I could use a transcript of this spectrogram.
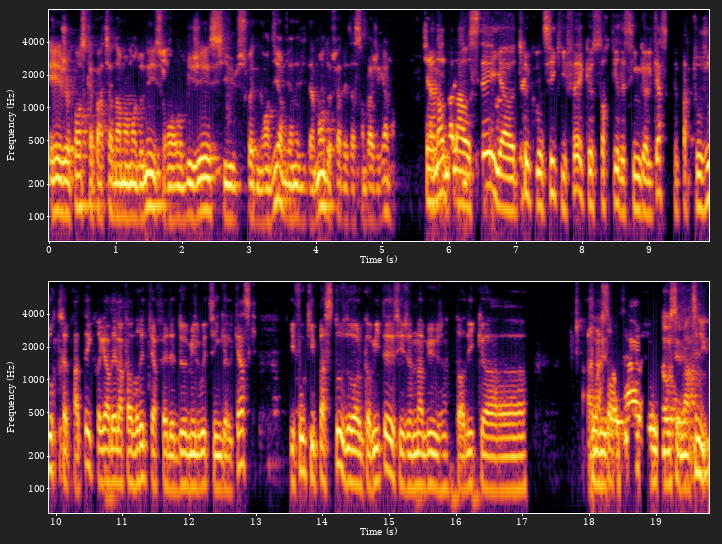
Et je pense qu'à partir d'un moment donné, ils seront obligés, s'ils souhaitent grandir, bien évidemment, de faire des assemblages également. Tiens, dans la il y a un truc aussi qui fait que sortir des single casques n'est pas toujours très pratique. Regardez la favorite qui a fait des 2008 single casques. Il faut qu'ils passent tous devant le comité, si je ne m'abuse. Tandis qu'à l'assemblage. c'est Martinique.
